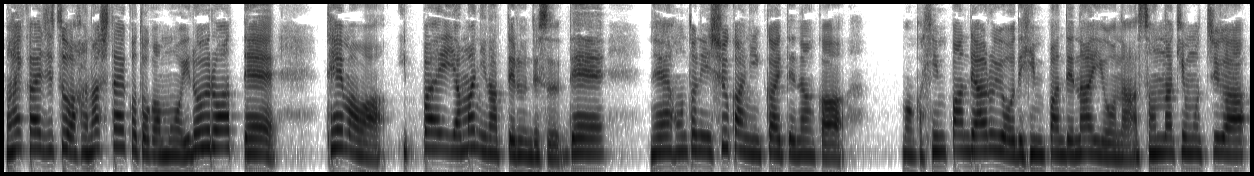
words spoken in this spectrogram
毎回実は話したいことがもういろいろあって、テーマはいっぱい山になってるんです。で、ね、本当に一週間に一回ってなんか、なんか頻繁であるようで頻繁でないような、そんな気持ちが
